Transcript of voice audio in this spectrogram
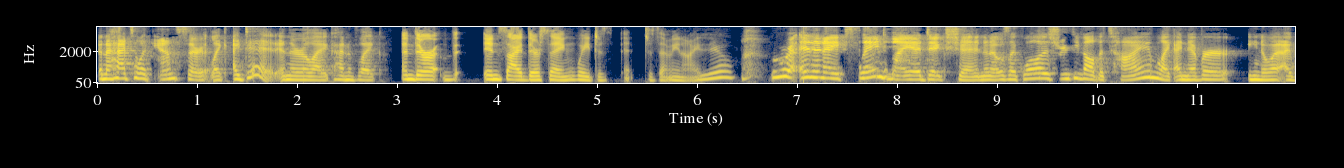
And I had to like answer, like, I did. And they were like, kind of like, and they're, inside they're saying, wait, does does that mean I do? Right. And then I explained my addiction and I was like, well, I was drinking all the time. Like I never, you know, I,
